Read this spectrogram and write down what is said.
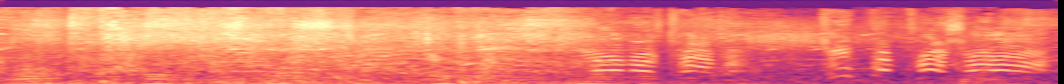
You almost have Keep the pressure on!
